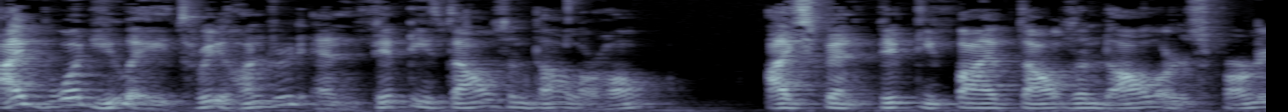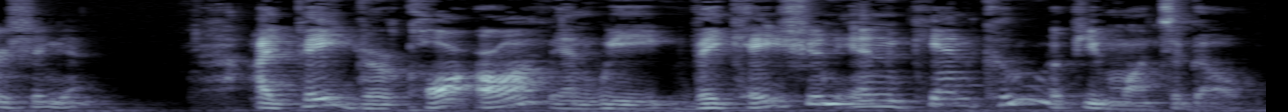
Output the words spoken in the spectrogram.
I bought you a $350,000 home. I spent $55,000 furnishing it. I paid your car off and we vacationed in Cancun a few months ago.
